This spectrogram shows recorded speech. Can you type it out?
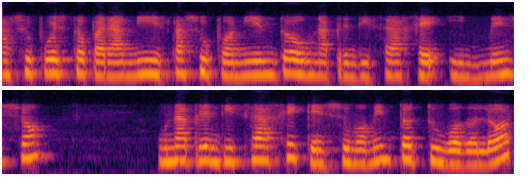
ha supuesto para mí, está suponiendo un aprendizaje inmenso, un aprendizaje que en su momento tuvo dolor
